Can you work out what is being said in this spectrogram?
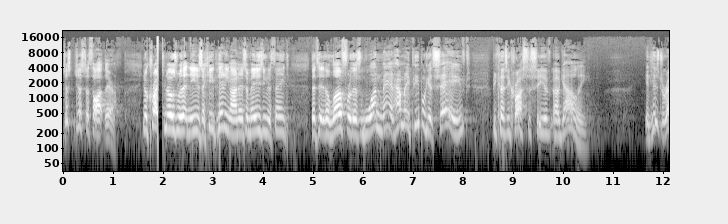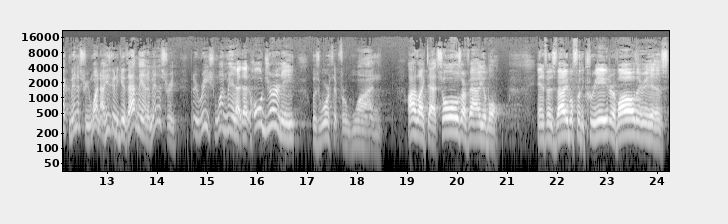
Just just a thought there. You know, Christ knows where that need is. I keep hitting on it. It's amazing to think that the, the love for this one man. How many people get saved because he crossed the Sea of uh, Galilee? In his direct ministry, one. Now he's going to give that man a ministry but it reached one man. That, that whole journey was worth it for one. I like that. Souls are valuable. And if it was valuable for the creator of all there is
